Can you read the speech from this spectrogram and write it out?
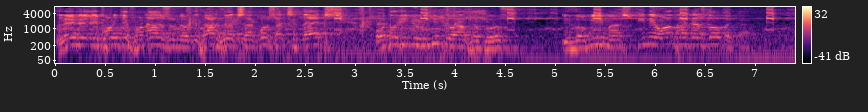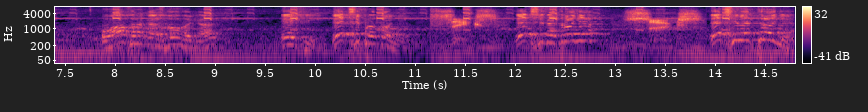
Λένε λοιπόν και φωνάζουν ότι θα έρθει ο 666. Όταν δημιουργείται ο άνθρωπος, η δομή μας είναι ο άνθρακας 12. Ο άνθρακας 12 έχει 6 πρωτόνια, 6 νετρόνια, 6 ηλεκτρόνια.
